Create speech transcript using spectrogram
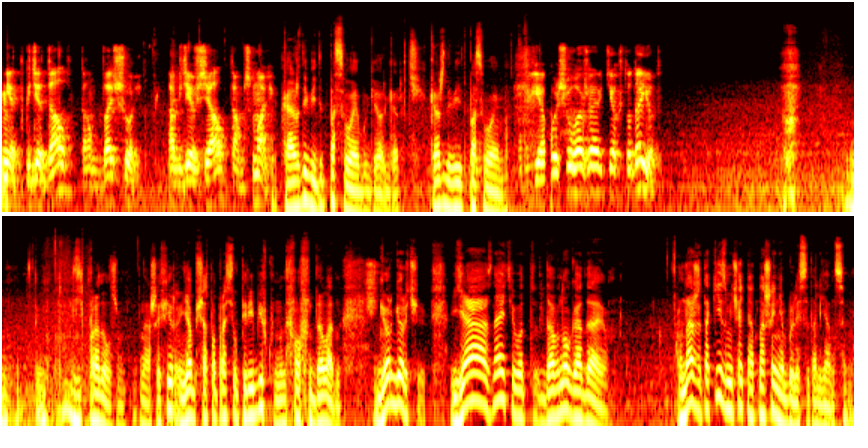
Нет, где дал, там большой а где взял, там с маленьким. Каждый видит по-своему, Георгий Георгиевич. Каждый видит по-своему. Я больше уважаю тех, кто дает. Продолжим наш эфир. Я бы сейчас попросил перебивку, но да, да ладно. Георгий Георгиевич, я, знаете, вот давно гадаю. У нас же такие замечательные отношения были с итальянцами.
